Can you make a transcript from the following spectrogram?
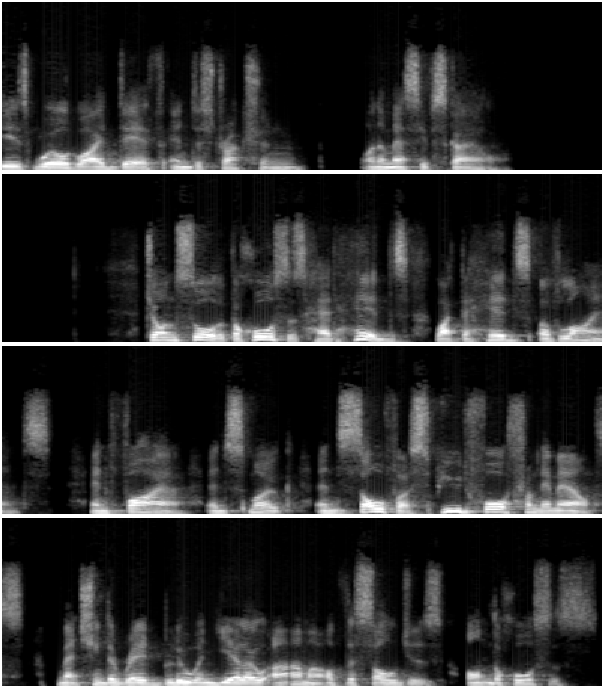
is worldwide death and destruction on a massive scale. John saw that the horses had heads like the heads of lions and fire and smoke and sulphur spewed forth from their mouths, matching the red, blue, and yellow armour of the soldiers on the horses.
